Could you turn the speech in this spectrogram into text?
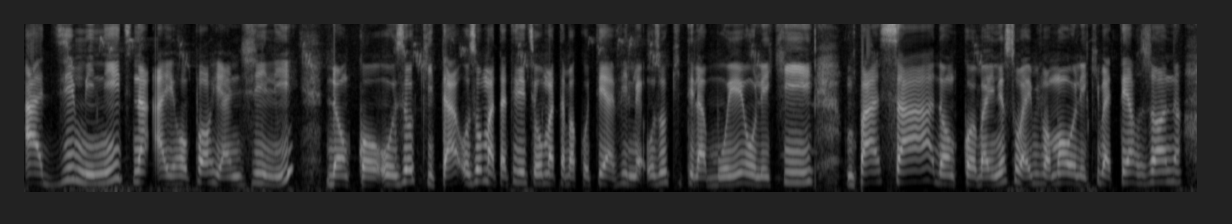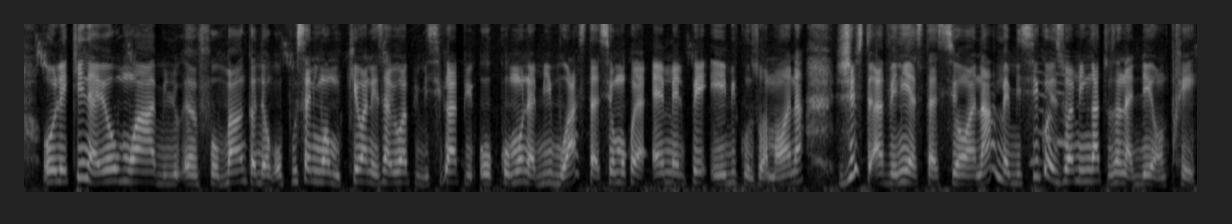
à 10 minutes na aéroport ya njili. Donc euh, ozokita ozomata te neti omata bakote ya ville mais ozokitela boye oleki mpasa. Donc euh, bayi nyonso bayebi vraiment oleki baterre jaune. Oleki na yo mwa infobank. Donc opusani mwa moke wana eza yo wapi bisika wapi okomona bibwa station moko ya mlp eyebi kozwama wana juste avenir ya station wana mais bisika ezwami nga toza na de entrée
